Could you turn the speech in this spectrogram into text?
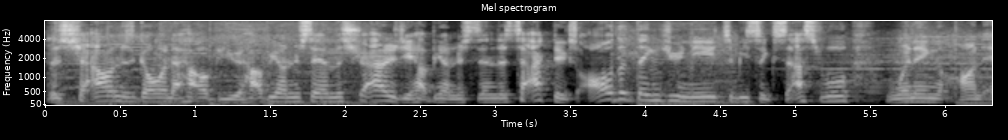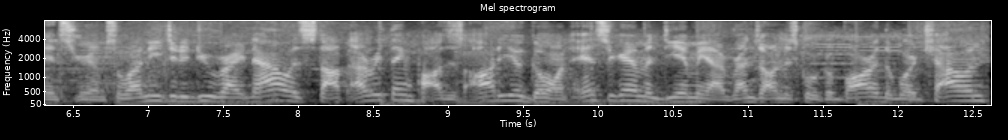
this challenge is going to help you, help you understand the strategy, help you understand the tactics, all the things you need to be successful winning on Instagram. So what I need you to do right now is stop everything, pause this audio, go on Instagram and DM me at Renzo underscore Guevara, the word challenge.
